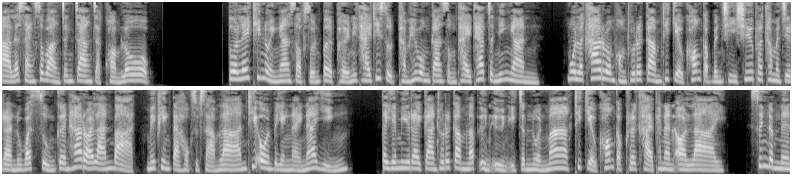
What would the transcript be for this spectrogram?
าและแสงสว่างจางๆ จากความโลภตัวเลขที่หน่วยงานสอบสวนเปิดเผยในท้ายที่สุดทำให้วงการสงฆ์ไทยแทบจะนิ่งงัน มูลค่ารวมของธุรกรรมที่เกี่ยวข้องกับบัญชีชื่อพระธรรมจิรานุวัตรสูงเกิน 500 ล้านบาท ไม่เพียงแต่ 63 ล้านที่โอนไปยังนายหน้าหญิง แต่ยังมีรายการธุรกรรมลับอื่น ๆ อีกจำนวนมากที่เกี่ยวข้องกับเครือข่ายพนันออนไลน์ ซึ่งดำเนิน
